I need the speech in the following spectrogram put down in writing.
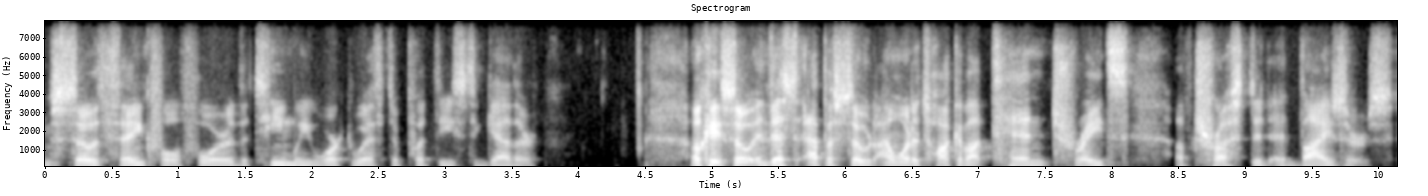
I'm so thankful for the team we worked with to put these together. Okay, so in this episode, I want to talk about 10 traits of trusted advisors.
